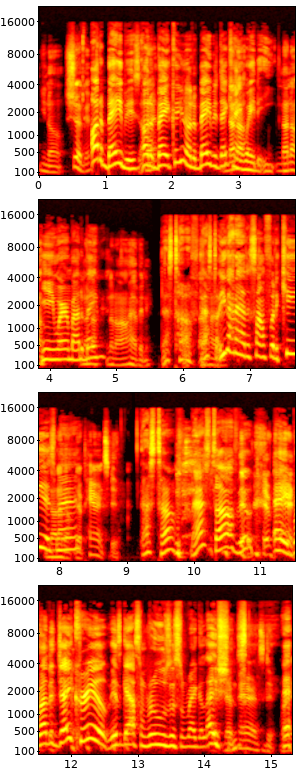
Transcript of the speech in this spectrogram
you know sugar, Or the babies, or the baby, cause you know the babies they No, can't no. wait to eat. no, no, You ain't worrying about the no, no, baby. no, no, I don't have any. That's tough. That's tough. You gotta have something for the kids, no, no, man. no, their parents do. That's tough. That's tough. dude. Their hey, brother do. J Crib, it's got some rules and some Their regulations. parents do. Right.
